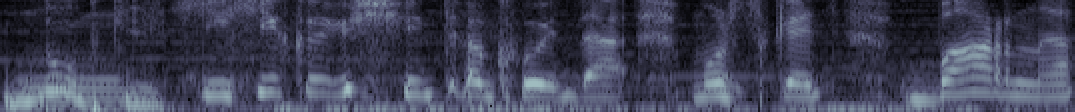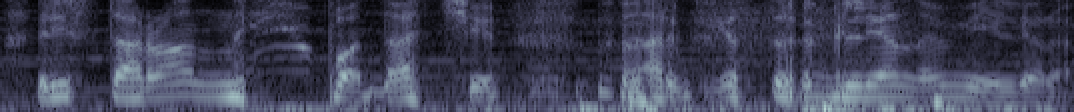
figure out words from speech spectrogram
Дудки. хихикающей такой, да, можно сказать, барно-ресторанной подаче оркестра Глена Миллера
